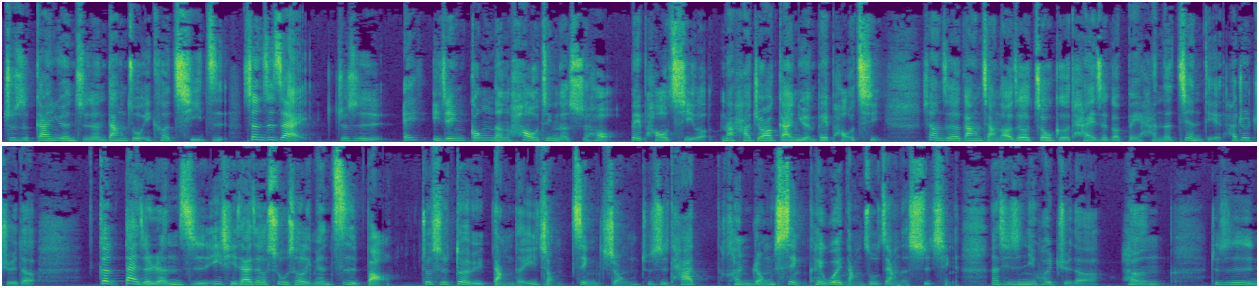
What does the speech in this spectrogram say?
就是甘愿只能当做一颗棋子，甚至在就是诶已经功能耗尽的时候被抛弃了，那他就要甘愿被抛弃。像这个刚刚讲到这个周格泰这个北韩的间谍，他就觉得跟带着人质一起在这个宿舍里面自爆。就是对于党的一种敬重，就是他很荣幸可以为党做这样的事情。那其实你会觉得很，就是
